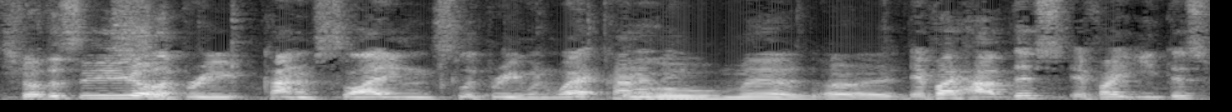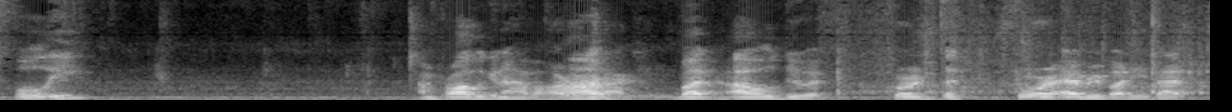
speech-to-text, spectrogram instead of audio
show the CEO. Slippery, kind of sliding, slippery when wet, kind of thing. Oh man! All right. If I have this, if I eat this fully, I'm probably gonna have a heart I- attack. But I will do it for the for everybody that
